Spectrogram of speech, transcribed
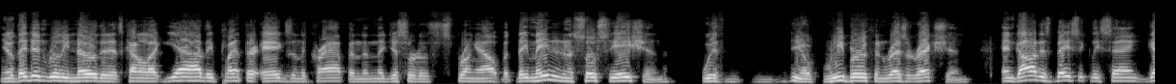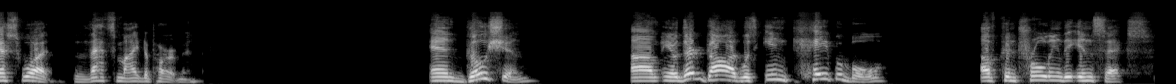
You know, they didn't really know that it's kind of like, yeah, they plant their eggs in the crap and then they just sort of sprung out, but they made it an association with, you know, rebirth and resurrection. And God is basically saying, guess what? That's my department. And Goshen um, you know, their god was incapable of controlling the insects.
